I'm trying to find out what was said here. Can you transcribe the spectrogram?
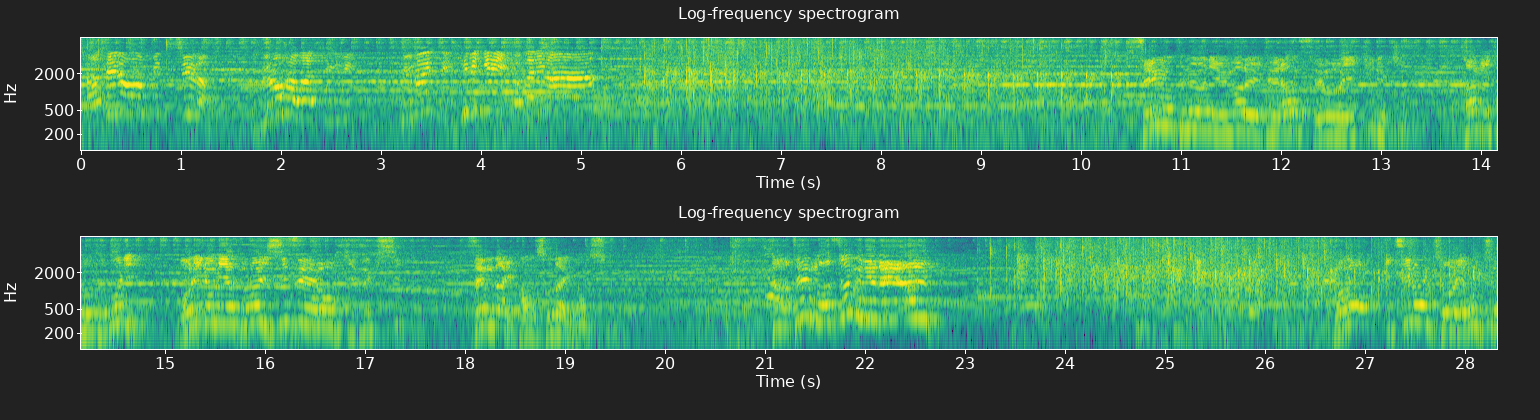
伊達の隠密集団黒川戦国の世に生まれて乱世を生き抜き民と共に森の都の礎を築きし仙台藩初代藩主伊達政宗である。この一番町四丁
